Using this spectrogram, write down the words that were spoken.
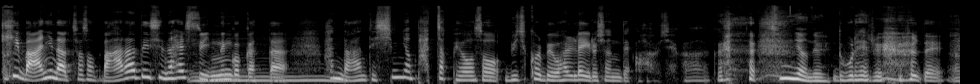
키 많이 낮춰서 말하듯이는 할 수 있는 것 같다. 음. 한 나한테 10년 바짝 배워서 뮤지컬 배우 할래 이러셨는데 아유 제가 그 10년을 노래를 네. 아,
